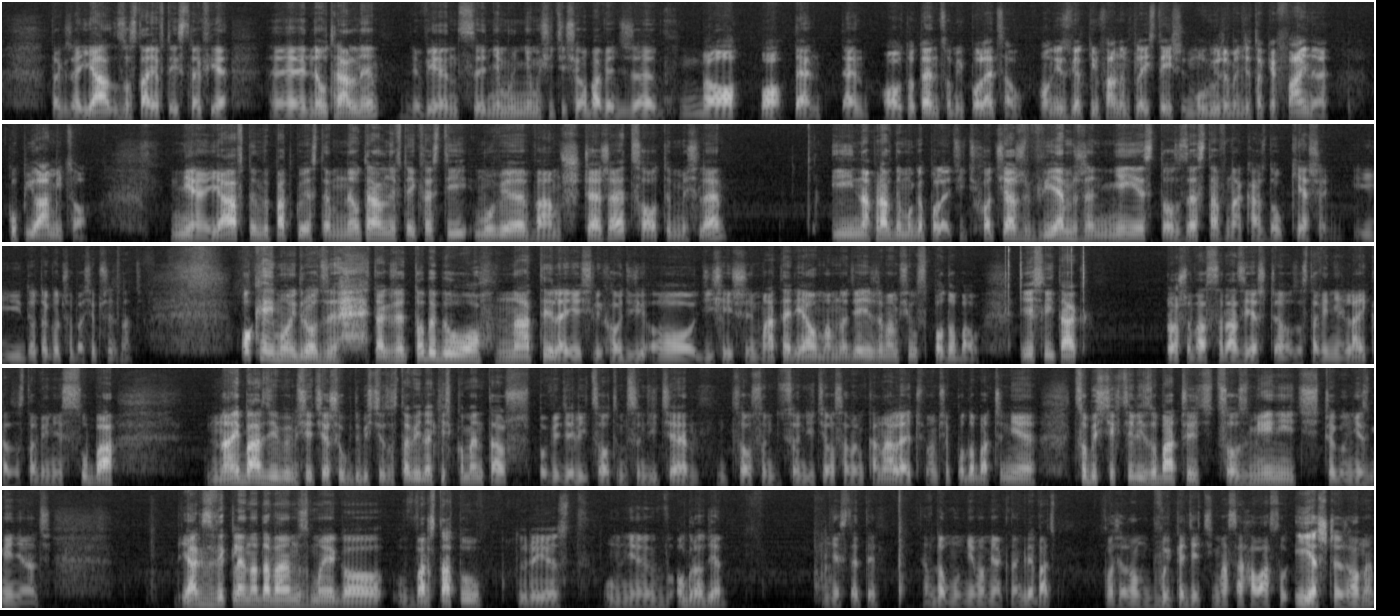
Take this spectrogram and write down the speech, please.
Także ja zostaję w tej strefie e, neutralny, więc nie, nie musicie się obawiać, że o, o, ten, ten, o, to ten, co mi polecał. On jest wielkim fanem PlayStation, mówił, że będzie takie fajne. Kupiła mi co? Nie, ja w tym wypadku jestem neutralny w tej kwestii. Mówię Wam szczerze, co o tym myślę i naprawdę mogę polecić. Chociaż wiem, że nie jest to zestaw na każdą kieszeń i do tego trzeba się przyznać. Ok, moi drodzy, także to by było na tyle, jeśli chodzi o dzisiejszy materiał. Mam nadzieję, że Wam się spodobał. Jeśli tak, proszę Was raz jeszcze o zostawienie lajka, zostawienie suba. Najbardziej bym się cieszył, gdybyście zostawili jakiś komentarz, powiedzieli co o tym sądzicie, co sądzi- sądzicie o samym kanale, czy Wam się podoba, czy nie, co byście chcieli zobaczyć, co zmienić, czego nie zmieniać. Jak zwykle nadawałem z mojego warsztatu, który jest u mnie w ogrodzie. Niestety w domu nie mam jak nagrywać. Posiadam dwójkę dzieci, masę hałasu i jeszcze żonę.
